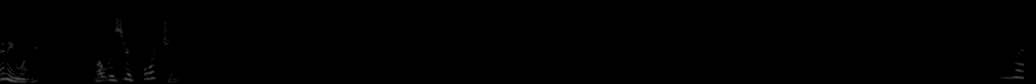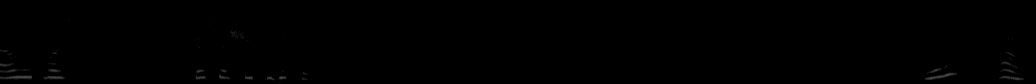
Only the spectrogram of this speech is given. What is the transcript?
Anyway, what was your fortune? Well, it was just as she predicted. Really? Oh.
